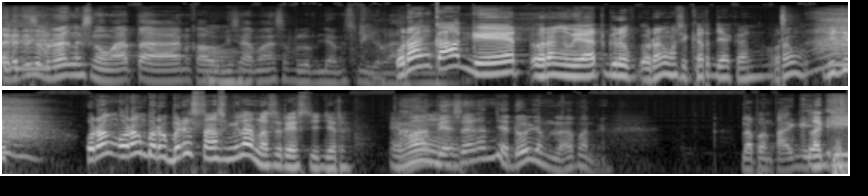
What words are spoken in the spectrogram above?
Tadi tuh sebenarnya geus ngomatan kalau bisa mah sebelum jam 9. orang kaget orang lihat grup orang masih kerja kan orang jujur orang orang baru beres setengah sembilan lah serius jujur Emang emang biasanya kan jadwal jam 8 ya. 8 pagi. lagi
